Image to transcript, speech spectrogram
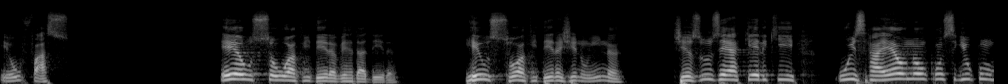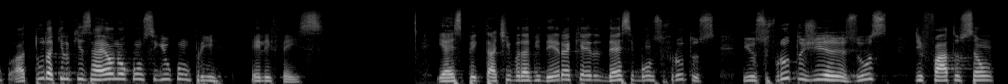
eu faço. Eu sou a videira verdadeira. Eu sou a videira genuína. Jesus é aquele que o Israel não conseguiu tudo aquilo que Israel não conseguiu cumprir, ele fez. E a expectativa da videira é que ele desse bons frutos, e os frutos de Jesus, de fato, são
